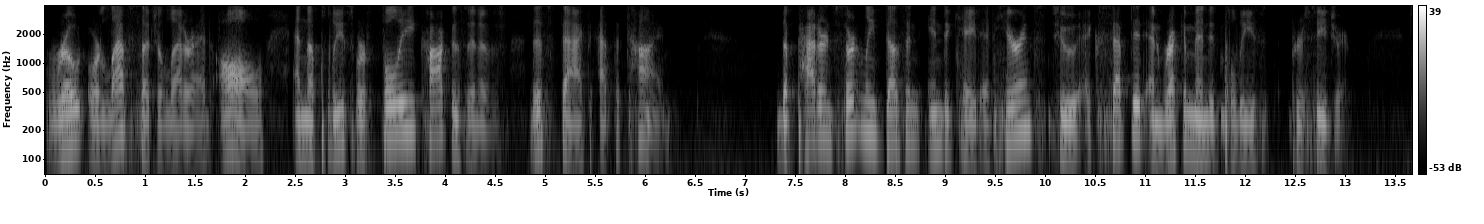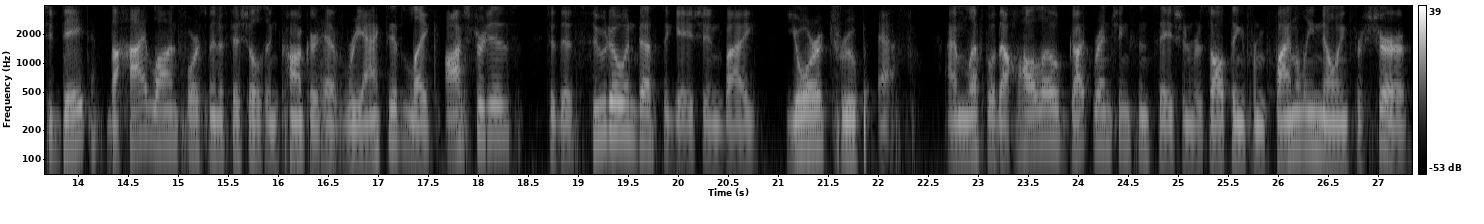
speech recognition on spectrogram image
wrote or left such a letter at all, and the police were fully cognizant of this fact at the time. The pattern certainly doesn't indicate adherence to accepted and recommended police procedure. To date, the high law enforcement officials in Concord have reacted like ostriches to this pseudo investigation by your Troop F. I'm left with a hollow, gut wrenching sensation resulting from finally knowing for sure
